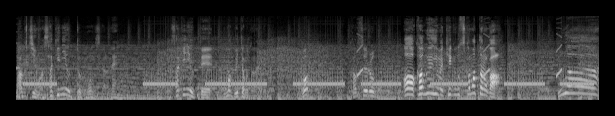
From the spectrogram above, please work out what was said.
ワクチンは先に打っとくもんですからね。先に打ってうまくいったことないけど。お？カプセルロボ。ああかぐや姫結局捕まったのか。うわ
